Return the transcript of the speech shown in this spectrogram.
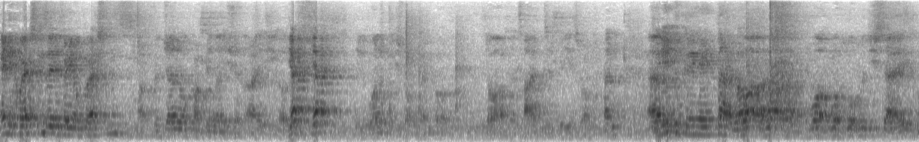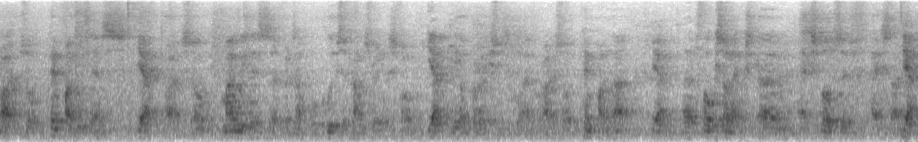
Any questions? Any final questions? Like for general population, i.e. others, Yeah, yeah. You want to be stronger, but you don't have the time to be as well. We need to create time. what, what, what, what, what would you say? Right, so pinpoint weakness. Yeah. Right, so my weakness, uh, for example, glutes and hamstrings from Yeah. the operations and whatever. Right, so pinpoint that. Yeah. Uh, focus on ex, um, explosive exercise. Yeah.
